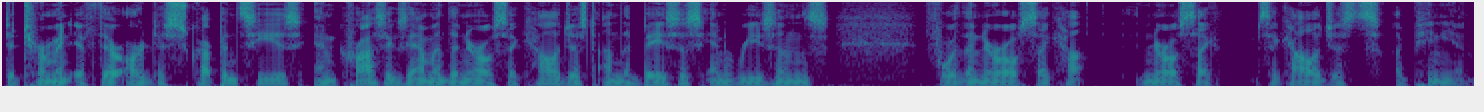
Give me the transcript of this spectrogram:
determine if there are discrepancies, and cross examine the neuropsychologist on the basis and reasons for the neuropsycho- neuropsychologist's opinion.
